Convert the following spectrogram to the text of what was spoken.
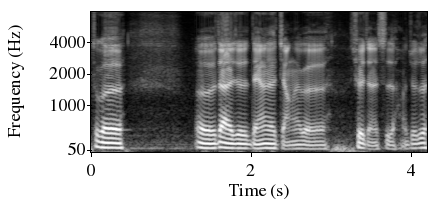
这个呃，再来就是等下再讲那个确诊的事哈，就是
